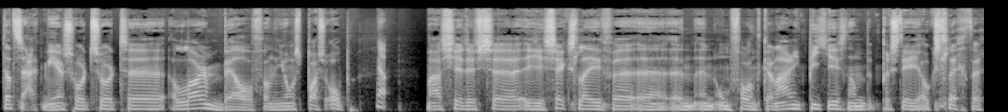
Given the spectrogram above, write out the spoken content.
dat is eigenlijk meer een soort, soort uh, alarmbel van jongens pas op. Ja. Maar als je dus uh, je seksleven uh, een, een omvallend kanariepietje is, dan presteer je ook slechter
